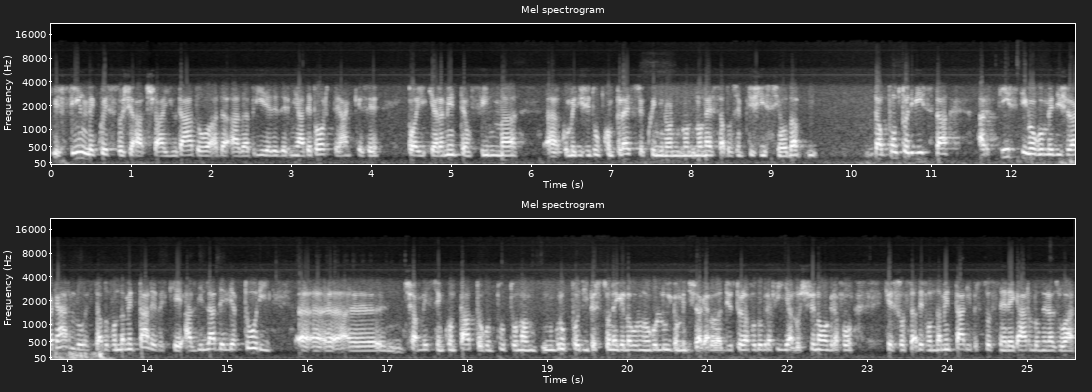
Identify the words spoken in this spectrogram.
il film e questo ci ha, ci ha aiutato ad, ad aprire determinate porte, anche se poi chiaramente è un film, eh, come dici tu, complesso e quindi non, non- non è stato semplicissimo. Da- da un punto di vista artistico, come diceva Carlo, è stato fondamentale perché al di là degli attori eh, eh, ci ha messo in contatto con tutto un, un, gruppo di persone che lavorano con lui, come diceva Carlo, dal direttore della fotografia, allo scenografo, che sono state fondamentali per sostenere Carlo nella sua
